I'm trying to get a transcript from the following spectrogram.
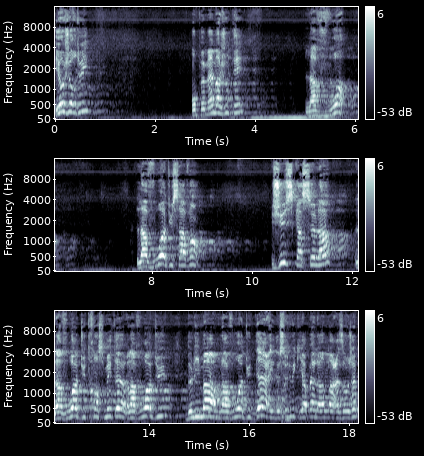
Et aujourd'hui, on peut même ajouter la voix, la voix du savant. Jusqu'à cela, la voix du transmetteur, la voix du, de l'imam, la voix du da'i, de celui qui appelle à Allah Azzawajal,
